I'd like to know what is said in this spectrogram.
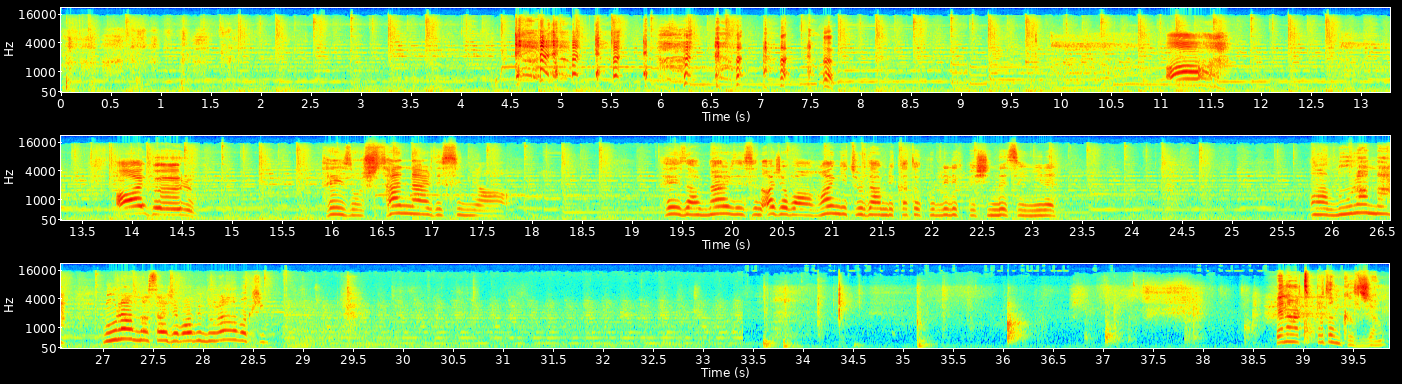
Teyze hoş sen neredesin ya? Teyzem neredesin? Acaba hangi türden bir katakullilik peşindesin yine? Aa Nuran ne? Nuran nasıl acaba? Bir Nuran'a bakayım. Ben artık burada mı kalacağım?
